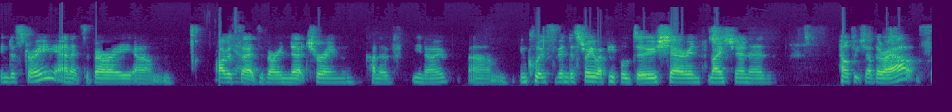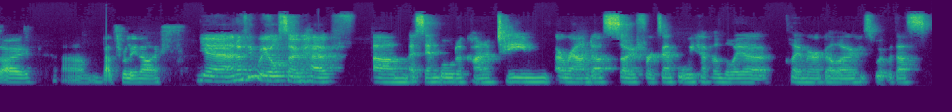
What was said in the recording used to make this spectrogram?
industry and it's a very, um, I would yeah. say it's a very nurturing kind of, you know, um, inclusive industry where people do share information and help each other out. So um, that's really nice. Yeah, and I think we also have um, assembled a kind of team around us. So, for example, we have a lawyer, Claire Mirabello, who's worked with us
